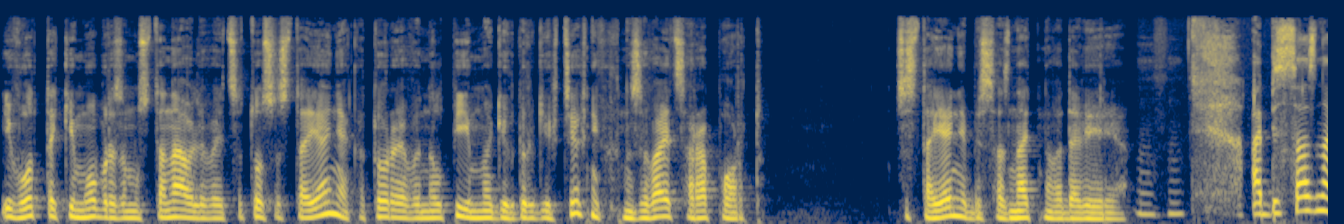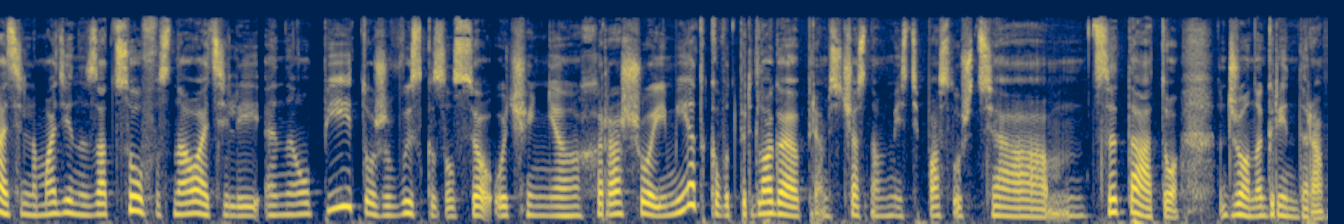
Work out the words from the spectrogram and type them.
И вот таким образом устанавливается то состояние, которое в НЛП и многих других техниках называется рапорт – состояние бессознательного доверия. Угу. О бессознательном один из отцов-основателей НЛП тоже высказался очень э, хорошо и метко. Вот предлагаю прямо сейчас нам вместе послушать а, цитату Джона Гриндера.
